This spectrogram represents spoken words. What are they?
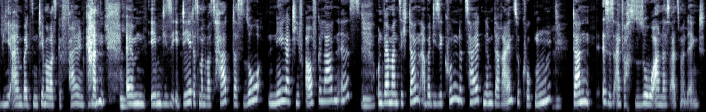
wie einem bei diesem Thema was gefallen kann, Mhm. ähm, eben diese Idee, dass man was hat, das so negativ aufgeladen ist. Mhm. Und wenn man sich dann aber die Sekunde Zeit nimmt, da reinzugucken, Mhm. dann ist es einfach so anders, als man denkt.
